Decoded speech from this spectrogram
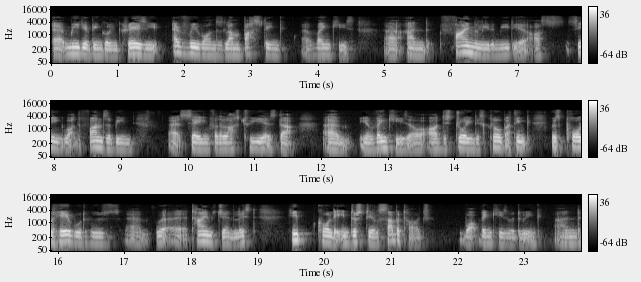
uh, media have been going crazy. Everyone's lambasting uh, Venky's, uh, and finally the media are seeing what the fans have been uh, saying for the last two years that um, you know Venky's are, are destroying this club. I think it was Paul Haywood, who's um, a Times journalist he called it industrial sabotage, what Venky's were doing. And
